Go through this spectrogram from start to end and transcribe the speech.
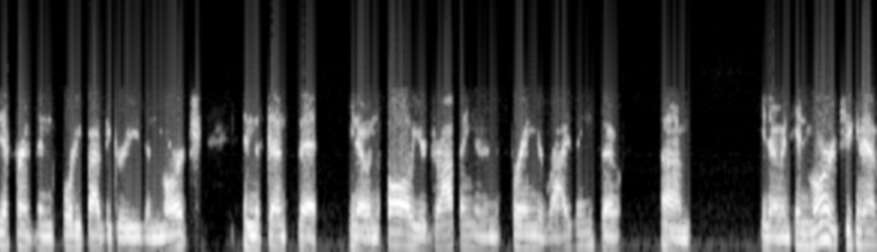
different than 45 degrees in March in the sense that, you know, in the fall you're dropping and in the spring you're rising. So, um, you know, in, in March you can have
